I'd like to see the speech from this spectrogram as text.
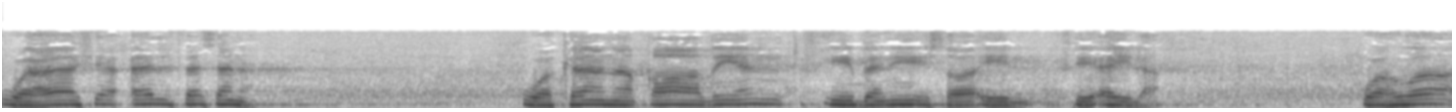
وعاش ألف سنة وكان قاضيا في بني إسرائيل في أيلة وهو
